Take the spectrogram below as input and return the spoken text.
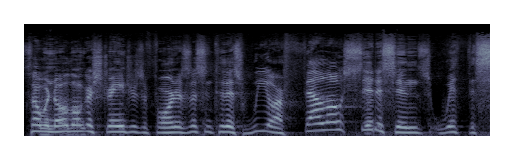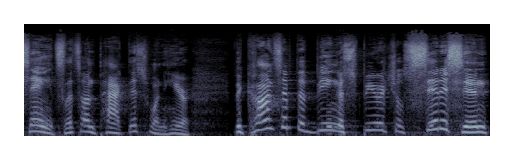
So we're no longer strangers or foreigners. Listen to this. We are fellow citizens with the saints. Let's unpack this one here. The concept of being a spiritual citizen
